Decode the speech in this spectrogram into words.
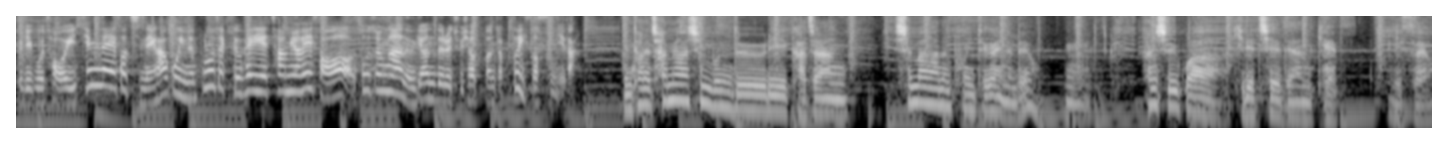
그리고 저희 팀 내에서 진행하고 있는 프로젝트 회의에 참여해서 소중한 의견들을 주셨던 적도 있었습니다. 인턴에 참여하신 분들이 가장 실망하는 포인트가 있는데요. 음, 현실과 기대치에 대한 갭이 있어요.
